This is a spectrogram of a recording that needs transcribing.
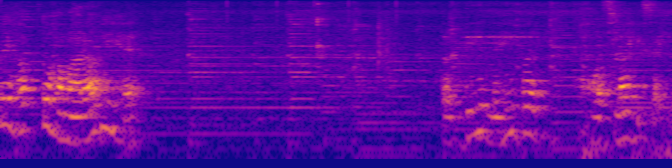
पे हक तो हमारा भी है। तकदीर नहीं पर हौसला ही सही।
